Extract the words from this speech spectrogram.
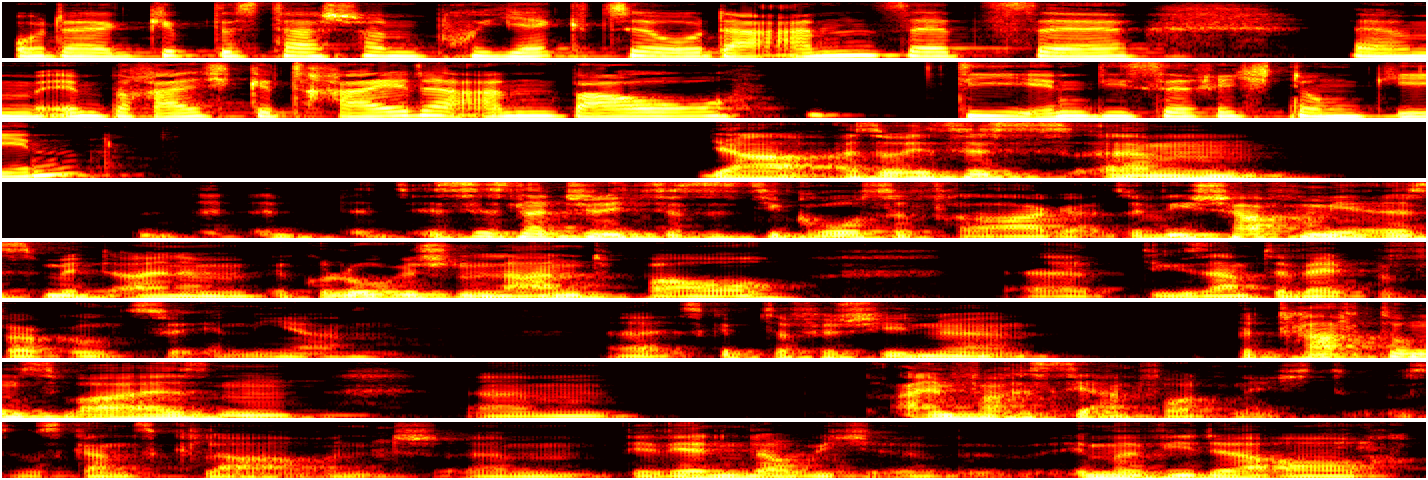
Oder gibt es da schon Projekte oder Ansätze ähm, im Bereich Getreideanbau, die in diese Richtung gehen? Ja, also es ist, ähm, es ist natürlich, das ist die große Frage. Also wie schaffen wir es mit einem ökologischen Landbau, äh, die gesamte Weltbevölkerung zu ernähren? Äh, es gibt da verschiedene Betrachtungsweisen. Ähm, einfach ist die Antwort nicht. Das ist ganz klar. Und ähm, wir werden, glaube ich, immer wieder auch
